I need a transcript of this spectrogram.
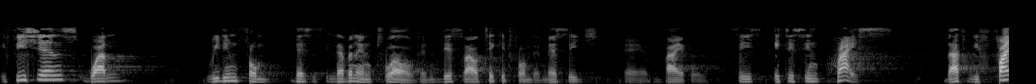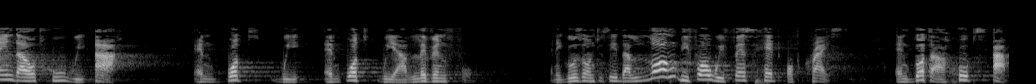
Ephesians 1, reading from verses 11 and 12, and this I'll take it from the message uh, Bible, says, It is in Christ that we find out who we are and what we, and what we are living for. And he goes on to say that long before we first heard of Christ and got our hopes up,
